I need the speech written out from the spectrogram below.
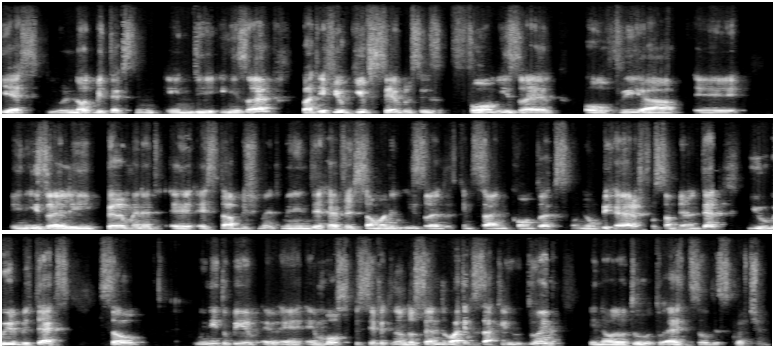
yes, you will not be taxed in, in, the, in Israel. But if you give services from Israel or via a, an Israeli permanent uh, establishment, meaning they have someone in Israel that can sign contracts on your behalf or something like that, you will be taxed. So we need to be a, a, a more specific and understand what exactly you're doing in order to, to answer this question.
